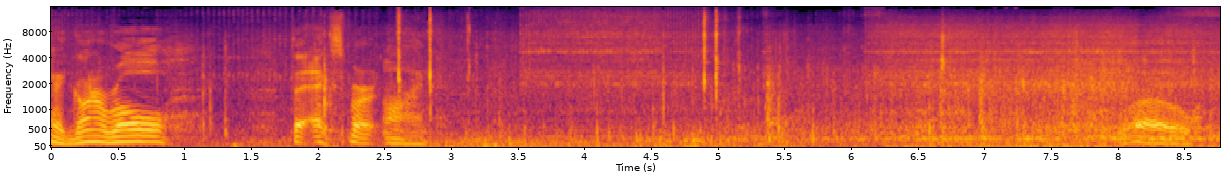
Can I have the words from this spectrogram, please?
Okay, gonna roll the expert line. Whoa.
